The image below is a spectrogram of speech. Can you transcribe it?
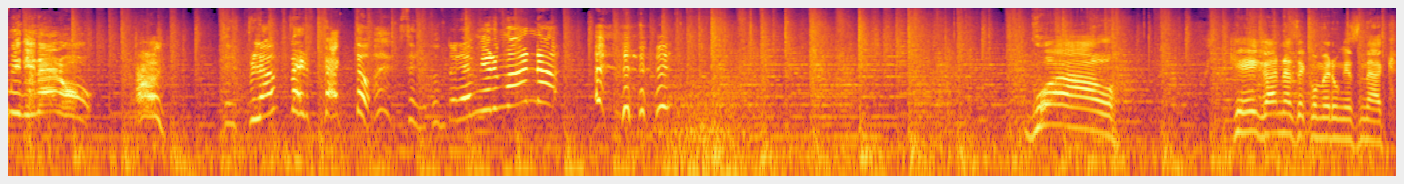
¡Mi dinero! ¡Ay! El plan perfecto. Se lo contaré a mi hermana. ¡Guau! ¡Qué ganas de comer un snack!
